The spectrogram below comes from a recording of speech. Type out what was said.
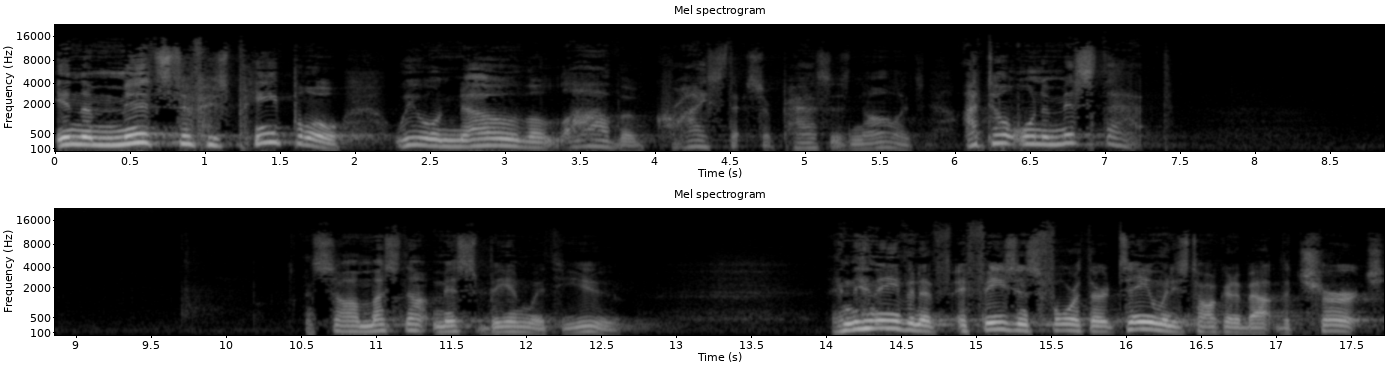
in the midst of his people, we will know the love of Christ that surpasses knowledge. I don't want to miss that. And so I must not miss being with you. And then even Ephesians 4:13 when he's talking about the church,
